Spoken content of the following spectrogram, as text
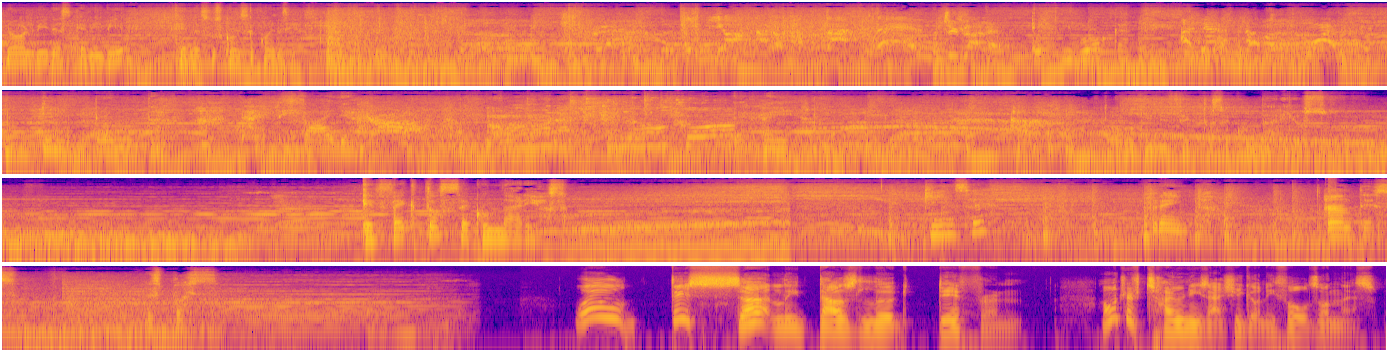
no olvides que vivir tiene sus consecuencias. ¡Chiflale! Equivócate. Ayer estaba muerto. Intenta. Falla. Deja ir. Efectos secundarios. 15, 30. Antes, después. Well, this certainly does look different. I wonder if Tony's actually got any thoughts on this.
